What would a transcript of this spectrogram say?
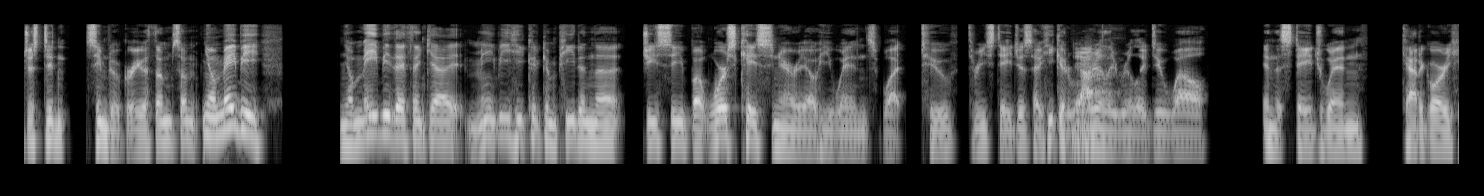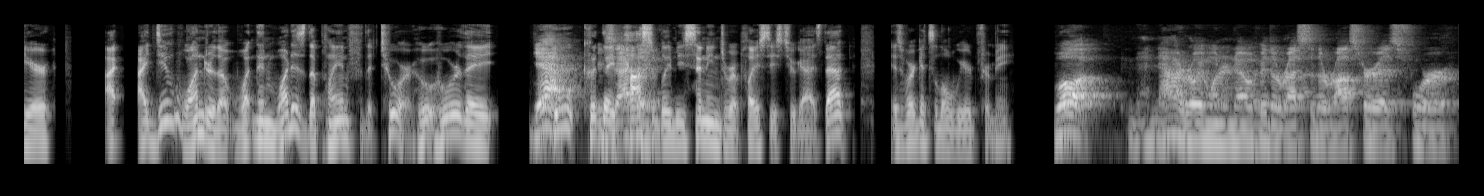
just didn't seem to agree with them. So you know maybe you know, maybe they think, yeah, maybe he could compete in the GC, but worst case scenario, he wins what two, three stages. So he could yeah. really, really do well in the stage win category here. I I do wonder though, what then? What is the plan for the tour? Who who are they? Yeah, who could exactly. they possibly be sending to replace these two guys? That is where it gets a little weird for me. Well, now I really want to know who the rest of the roster is for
